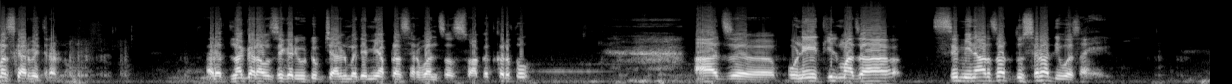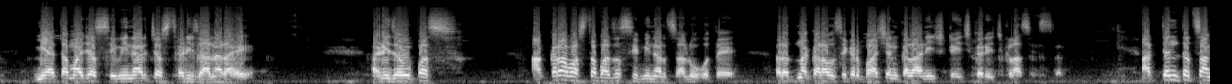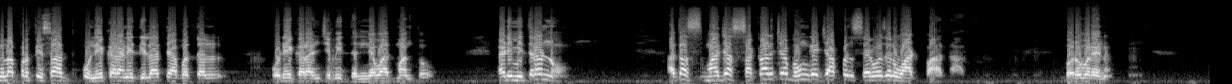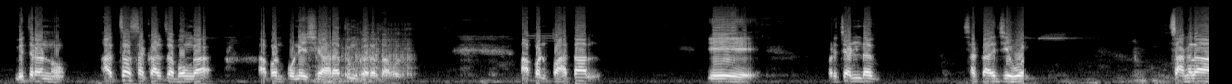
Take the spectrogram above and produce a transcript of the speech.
नमस्कार मित्रांनो. रत्नाकर औसेकर युट्यूब चॅनलमध्ये मी आपल्या सर्वांचं स्वागत करतो. आज पुणे येथील माझा सेमिनारचा दुसरा दिवस आहे. मी आता माझ्या सेमिनारच्या स्थळी जाणार आहे. आणि जवळपास अकरा वाजता माझं सेमिनार चालू होत आहे. रत्नाकर औसेकर भाषण कला आणि स्टेज करेज क्लासेस अत्यंत चांगला प्रतिसाद पुणेकरांनी दिला. त्याबद्दल पुणेकरांचे मी धन्यवाद मानतो. आणि मित्रांनो आता माझ्या सकाळच्या भोंग्याची आपण सर्वजण वाट पाहत आहात बरोबर आहे ना? मित्रांनो आजचा सकाळचा भोंगा आपण पुणे शहरातून करत आहोत. आपण पाहताल की प्रचंड सकाळची व चांगला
